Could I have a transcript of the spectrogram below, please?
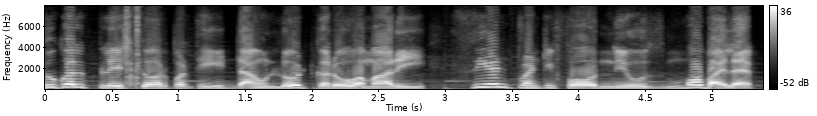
ગૂગલ પ્લે સ્ટોર પરથી ડાઉનલોડ કરો અમારી CN twenty four news mobile app.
